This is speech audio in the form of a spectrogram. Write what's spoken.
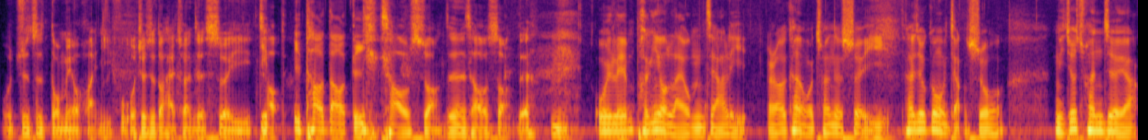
我就是都没有换衣服，我就是都还穿着睡衣，一一套到底，超爽，真的超爽的。嗯，我连朋友来我们家里，然后看我穿着睡衣，他就跟我讲说：“你就穿这样。”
